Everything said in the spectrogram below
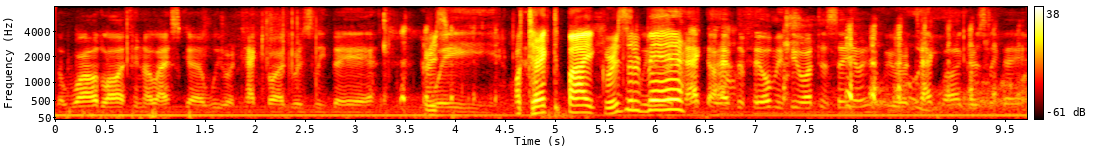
The wildlife in Alaska. We were attacked by a grizzly bear. Grizzly- We, Attacked by grizzly we were bear? attacked. I have the film if you want to see it. We were attacked by a grizzly bear.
